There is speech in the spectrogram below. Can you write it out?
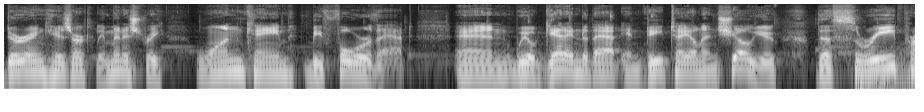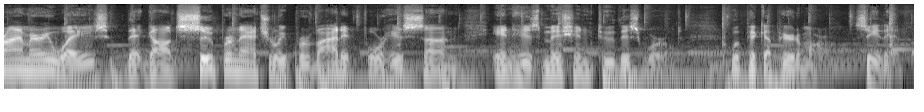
during his earthly ministry, one came before that and we'll get into that in detail and show you the three primary ways that God supernaturally provided for His Son in His mission to this world. We'll pick up here tomorrow. See you then.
